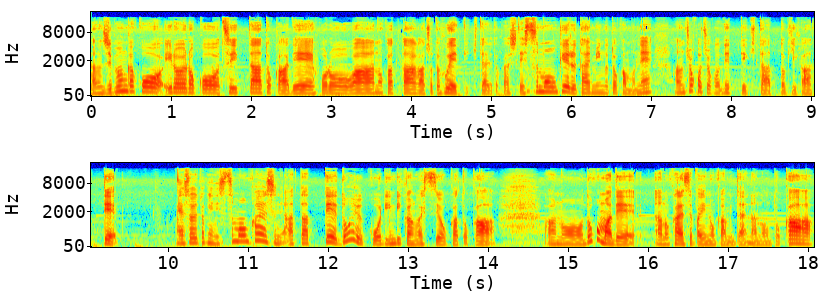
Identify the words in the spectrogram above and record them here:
あの自分がこういろいろこうツイッターとかでフォロワーの方がちょっと増えてきたりとかして質問を受けるタイミングとかもねあのちょこちょこ出てきた時があってそういう時に質問を返すにあたってどういうこう倫理観が必要かとかあのどこまであの返せばいいのかみたいなのとか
